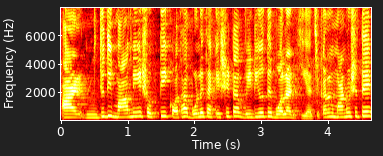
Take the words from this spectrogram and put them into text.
আর যদি মা মেয়ে সত্যিই কথা বলে থাকে, সেটা ভিডিওতে বলার কি আছে? কারণ মানুষ এতে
